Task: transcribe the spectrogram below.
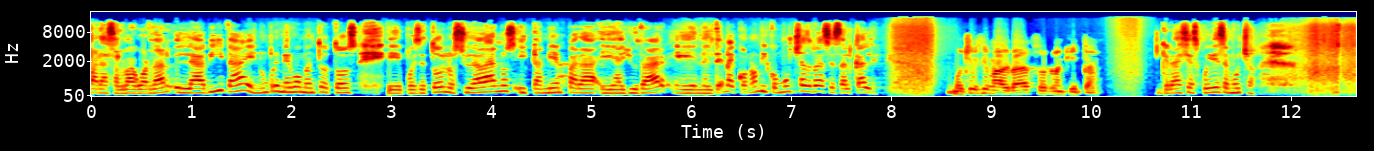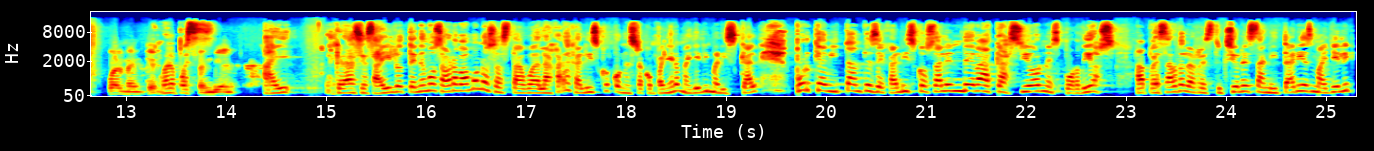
para salvaguardar la vida en un primer momento de todos, eh, pues de todos los ciudadanos y también para eh, ayudar en el tema económico. Muchas gracias, alcalde. Muchísimas gracias, Blanquita. Gracias, cuídese mucho. Igualmente. Bueno, pues también. Ahí, gracias, ahí lo tenemos. Ahora vámonos hasta Guadalajara, Jalisco, con nuestra compañera Mayeli Mariscal, porque habitantes de Jalisco salen de vacaciones, por Dios, a pesar de las restricciones sanitarias. Mayeli,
